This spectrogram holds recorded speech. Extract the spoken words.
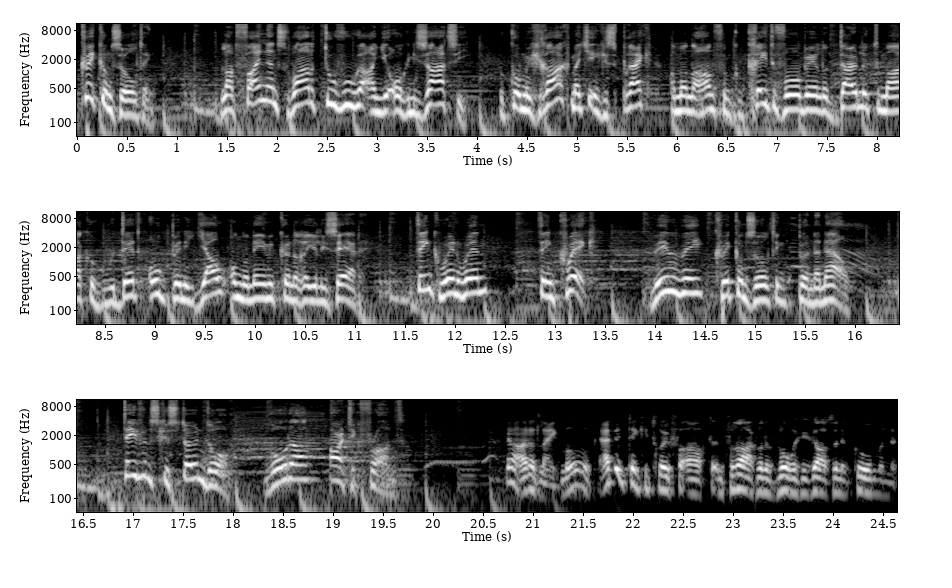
Quick Consulting. Laat finance waarde toevoegen aan je organisatie. We komen graag met je in gesprek om aan de hand van concrete voorbeelden duidelijk te maken hoe we dit ook binnen jouw onderneming kunnen realiseren. Think win-win, think quick. www.quickconsulting.nl Tevens gesteund door Roda Arctic Front. Ja, dat lijkt me ook. Heb je een tikje terug voor Art? Een vraag van een vorige gast en een komende.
